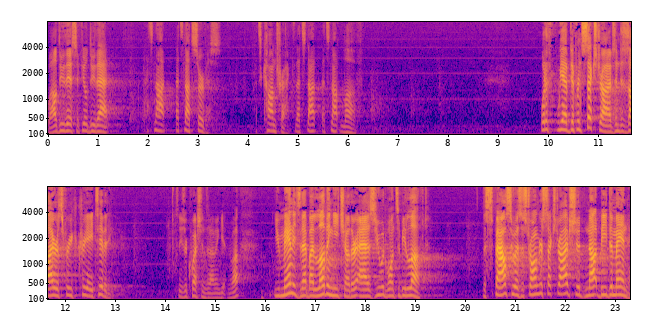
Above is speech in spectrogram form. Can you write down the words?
Well, I'll do this if you'll do that. That's not, that's not service. That's contract. That's not, that's not love. What if we have different sex drives and desires for creativity? So these are questions that I've been getting. Well, you manage that by loving each other as you would want to be loved. The spouse who has a stronger sex drive should not be demanding.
